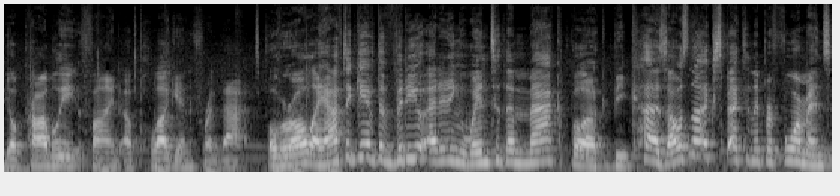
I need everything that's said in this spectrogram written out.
you'll probably find a plugin for that. Overall, I have to give the video editing win to the MacBook because I was not expecting the performance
